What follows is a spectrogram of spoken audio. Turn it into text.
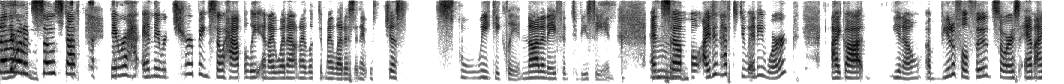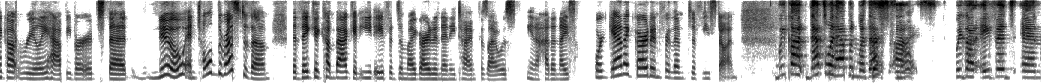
another one. I'm so stuffed. They were, and they were chirping so happily. And I went out and I looked at my lettuce and it was just squeaky clean, not an aphid to be seen. And so Mm. I didn't have to do any work. I got you know a beautiful food source and i got really happy birds that knew and told the rest of them that they could come back and eat aphids in my garden anytime because i was you know had a nice organic garden for them to feast on We got that's what happened with us. That's Um, nice. We got aphids and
